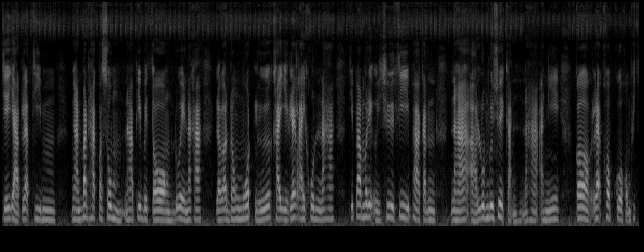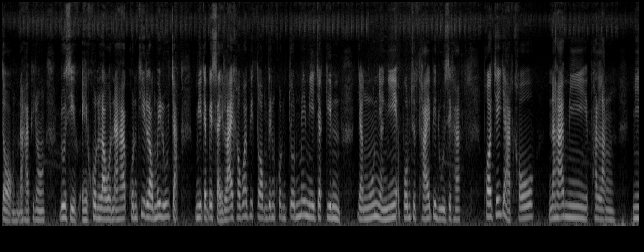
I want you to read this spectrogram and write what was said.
เจ๊หยาดและทีมงานบ้านฮักประซุ่มนะคะพี่ใบตองด้วยนะคะ แล้วก็น้องมดหรือใครอีกหลายๆคนนะคะ ที่ป้าไม่ได้เอ่ยชื่อที่พากันนะคะร่วมด้วยช่วยกันนะคะอันนี้ก็และครอบครัวของพี่ตองนะคะ พี่น้องดูสิเอ่อคนเรานะคะ คนที่เราไม่รู้จักมีแต่ไปใส่ร้ายเขาว่าพี่ตองเป็นคนจนไม่มีจะกินอย่างงู้นอย่างนี้ผลสุดท้ายไปดูสิคะพอเจ๊หยาดเขานะคะมีพลังมี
